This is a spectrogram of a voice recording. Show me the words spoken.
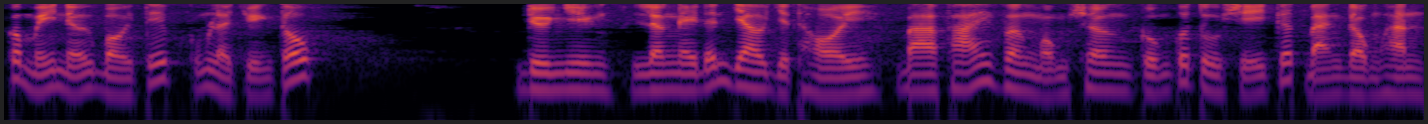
có mỹ nữ bồi tiếp cũng là chuyện tốt. Đương nhiên, lần này đến giao dịch hội, ba phái Vân Mộng Sơn cũng có tu sĩ kết bạn đồng hành,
